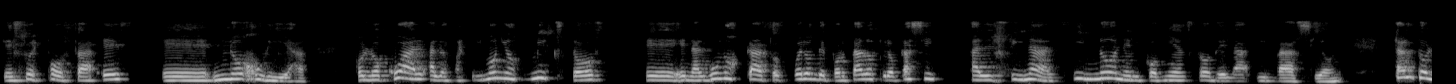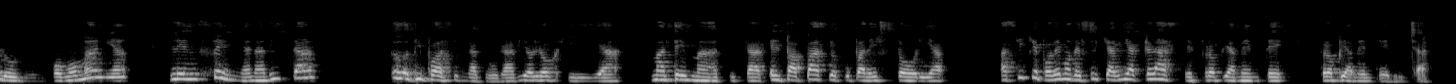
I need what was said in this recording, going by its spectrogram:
que es su esposa, es eh, no judía, con lo cual a los matrimonios mixtos eh, en algunos casos fueron deportados, pero casi al final, ¿sí? no en el comienzo de la invasión. Tanto Ludwig como Maña le enseñan a Dita todo tipo de asignaturas, biología, matemáticas, el papá se ocupa de historia. Así que podemos decir que había clases propiamente, propiamente dichas.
